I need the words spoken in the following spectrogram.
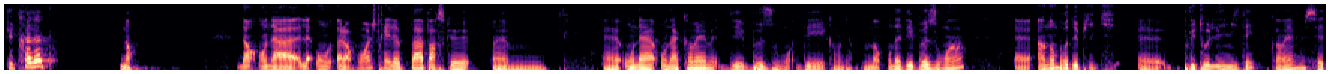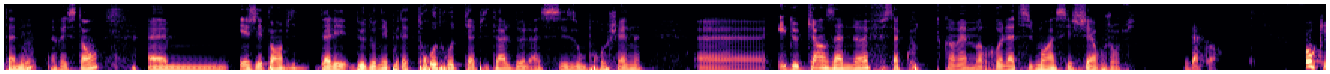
Tu trade up? Non. Non, on a. alors pour moi, je trade up pas parce que euh, euh, on, a, on a quand même des besoins. Des, comment dire Non, on a des besoins. Euh, un nombre de pics plutôt limité quand même cette année mmh. restant. et j'ai pas envie d'aller de donner peut-être trop trop de capital de la saison prochaine. et de 15 à 9, ça coûte quand même relativement assez cher aujourd'hui. D'accord. Ok,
